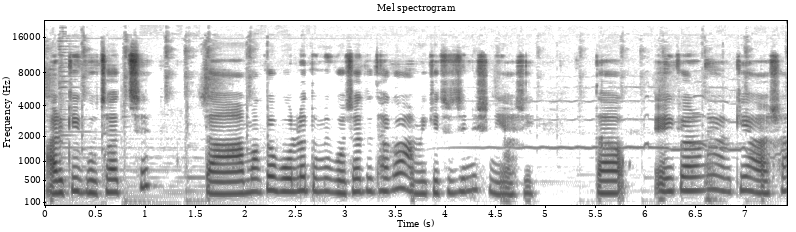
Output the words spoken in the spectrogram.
আর কি গুছাচ্ছে। তা আমাকে বলল, তুমি গোছাতে থাকো, আমি কিছু জিনিস নিয়ে আসি। তা এই কারণে আর কি আসা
